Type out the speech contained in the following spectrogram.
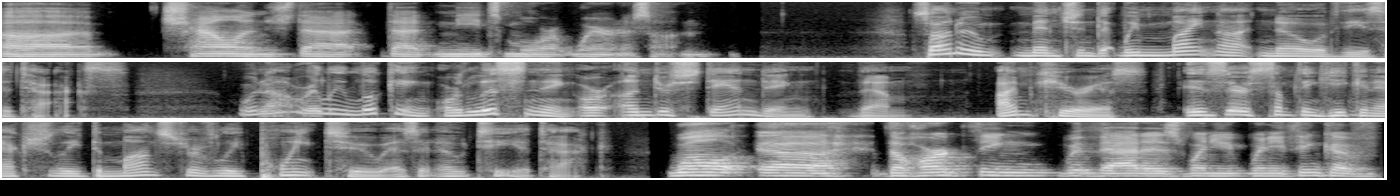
uh, challenge that that needs more awareness on. Sonu mentioned that we might not know of these attacks. We're not really looking or listening or understanding them. I'm curious, is there something he can actually demonstratively point to as an OT attack? Well, uh, the hard thing with that is when you when you think of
